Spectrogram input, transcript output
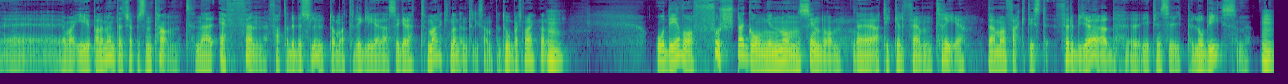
Eh, jag var EU-parlamentets representant när FN fattade beslut om att reglera cigarettmarknaden till exempel tobaksmarknaden. Mm. Och det var första gången någonsin då eh, artikel 5.3 där man faktiskt förbjöd eh, i princip lobbyism. Mm.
